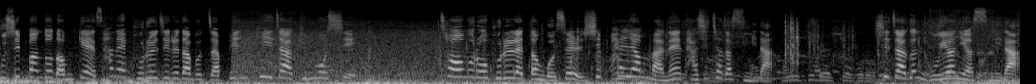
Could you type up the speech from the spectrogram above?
90번도 넘게 산에 불을 지르다 붙잡힌 피의자 김모 씨. 처음으로 불을 냈던 곳을 18년 만에 다시 찾았습니다. 시작은 우연이었습니다.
